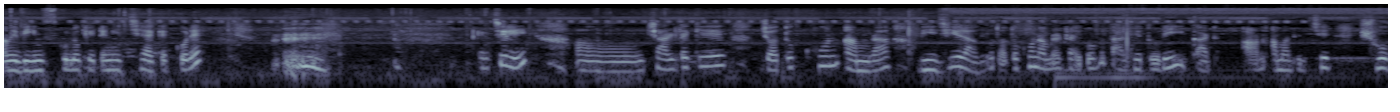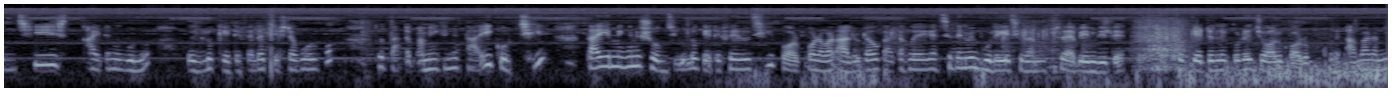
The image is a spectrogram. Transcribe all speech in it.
আমি বিনসগুলো কেটে নিচ্ছি এক এক করে। অ্যাকচুয়ালি চালটাকে যতক্ষণ আমরা ভিজিয়ে রাখব, ততক্ষণ আমরা ট্রাই করব তার ভেতরেই কাট আমাদের যে সবজি আইটেমগুলো ওইগুলো কেটে ফেলার চেষ্টা করব। তো আমি এখানে তাই করছি, তাই আমি এখানে সবজিগুলো কেটে ফেলছি, পরপর আবার আলুটাও কাটা হয়ে গেছে দেন আমি ভুলে গেছিলাম সয়াবিন দিতে। তো কেটেলে করে জল গরম করে আবার আমি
